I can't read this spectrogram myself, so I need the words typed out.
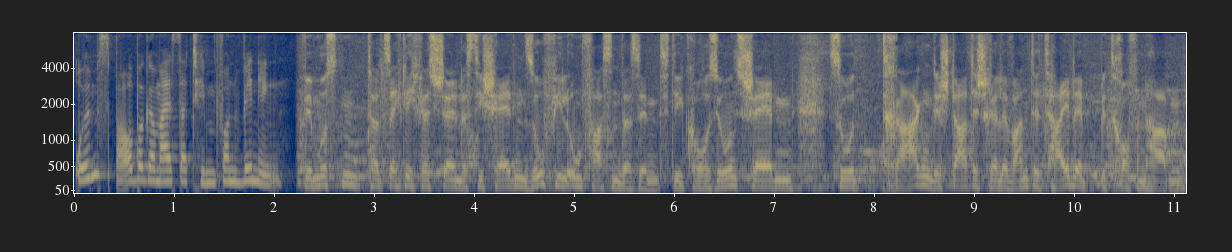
Ulms Baubürgermeister Tim von Winning. Wir mussten tatsächlich feststellen, dass die Schäden so viel umfassender sind. Die Korrosionsschäden so tragende, statisch relevante Teile betroffen haben.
